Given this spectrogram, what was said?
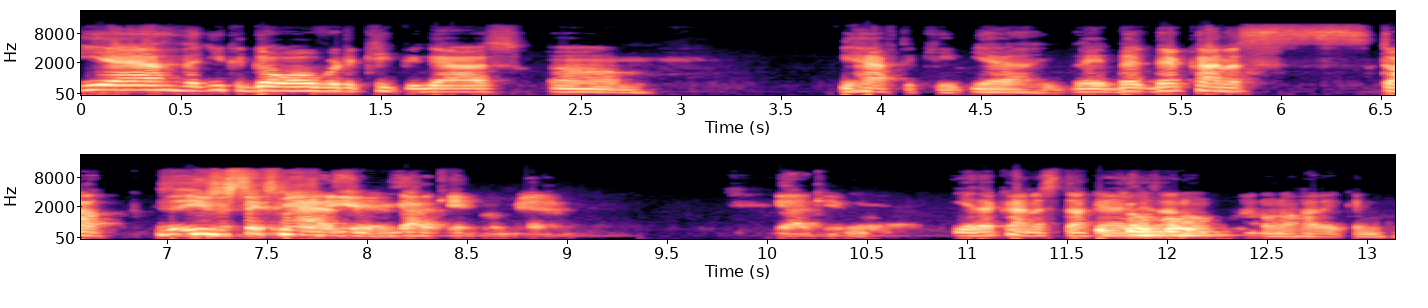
Yeah, that you could go over to keep you guys. Um, You have to keep. Yeah, they they they're kind of stuck. He's a six man of the As year. You gotta keep him. Yeah, you gotta keep him. Yeah, they're kind of stuck as So is. I don't I don't know how they can.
